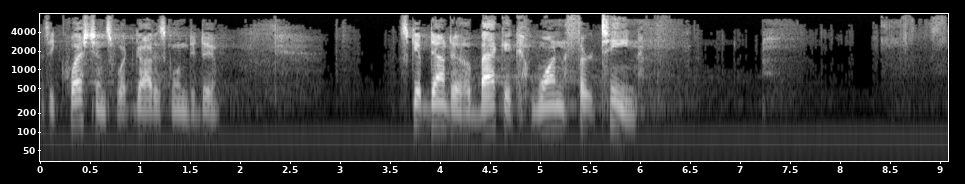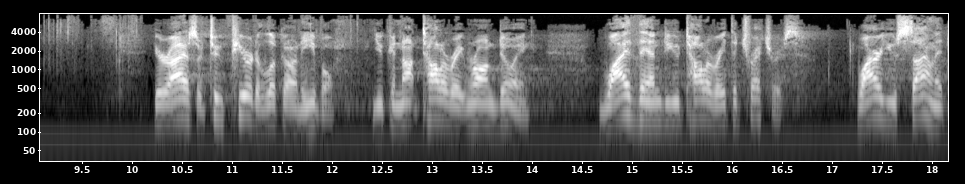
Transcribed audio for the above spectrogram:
as he questions what God is going to do. Skip down to Habakkuk 1:13. Your eyes are too pure to look on evil. You cannot tolerate wrongdoing. Why then do you tolerate the treacherous? Why are you silent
